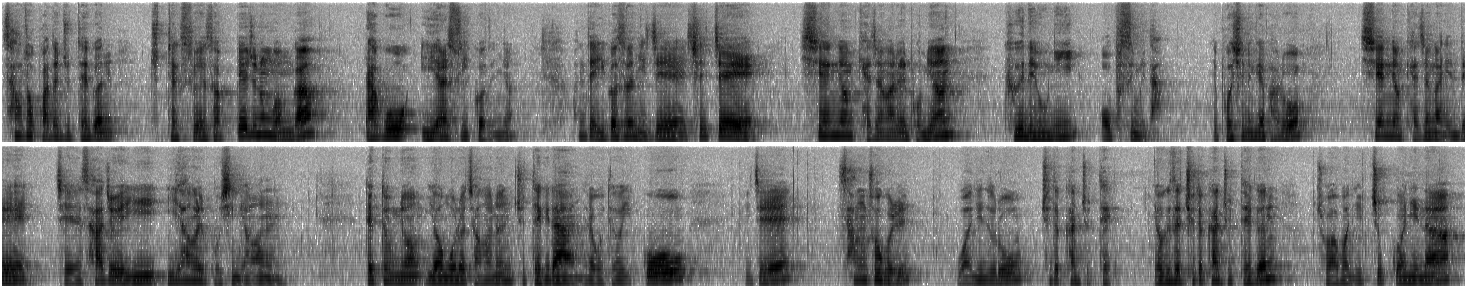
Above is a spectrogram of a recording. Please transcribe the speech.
상속받은 주택은 주택수에서 빼주는 건가? 라고 이해할 수 있거든요. 근데 이것은 이제 실제 시행령 개정안을 보면 그 내용이 없습니다. 보시는 게 바로 시행령 개정안인데 제4조의 이 2항을 보시면 대통령령으로 정하는 주택이란 이라고 되어 있고 이제 상속을 원인으로 취득한 주택 여기서 취득한 주택은 조합원 입주권이나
